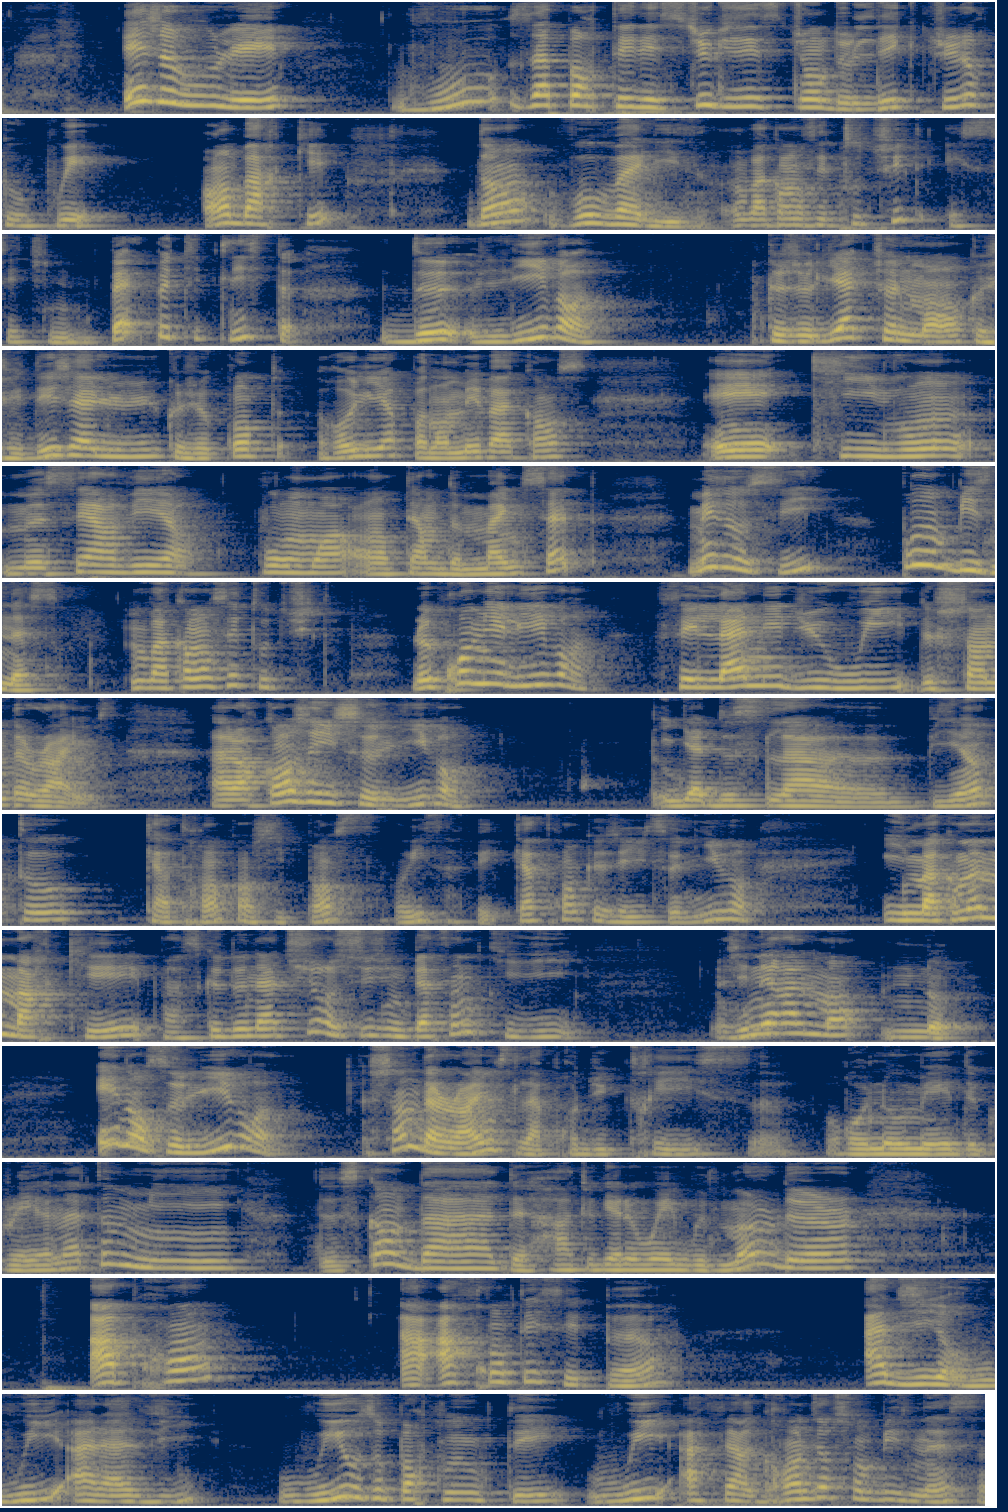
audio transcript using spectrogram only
Et je voulais vous apporter des suggestions de lecture que vous pouvez embarquer dans vos valises. On va commencer tout de suite et c'est une belle petite liste de livres que je lis actuellement, que j'ai déjà lu, que je compte relire pendant mes vacances et qui vont me servir pour moi en termes de mindset, mais aussi pour mon business. On va commencer tout de suite. Le premier livre, c'est L'année du oui de Shonda Rhimes. Alors quand j'ai eu ce livre, il y a de cela euh, bientôt 4 ans quand j'y pense. Oui, ça fait 4 ans que j'ai eu ce livre. Il m'a quand même marqué parce que de nature, je suis une personne qui dit généralement non. Et dans ce livre, Shonda Rhimes, la productrice euh, renommée de Grey Anatomy, de Scandale, de How to Get Away with Murder, apprend à affronter ses peurs, à dire oui à la vie, oui aux opportunités, oui à faire grandir son business,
